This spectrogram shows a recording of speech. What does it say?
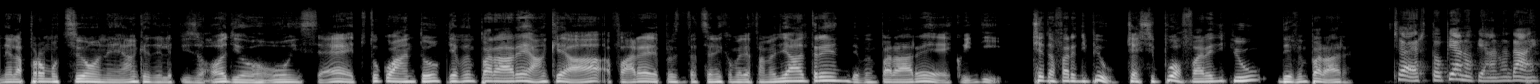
nella promozione anche dell'episodio o in sé, tutto quanto. Devo imparare anche a fare le presentazioni come le fanno gli altri, devo imparare e quindi c'è da fare di più, cioè si può fare di più, devo imparare. Certo, piano piano, dai.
